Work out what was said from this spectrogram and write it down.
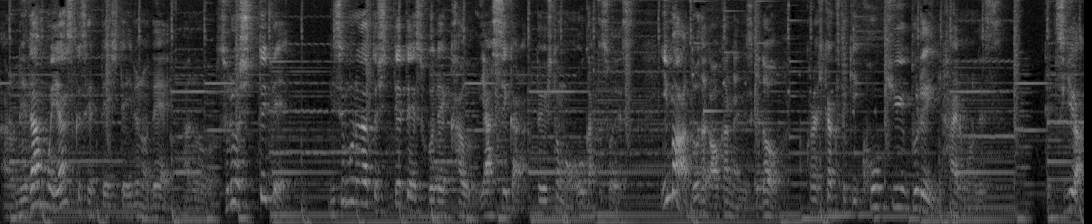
あの値段も安く設定しているのであのそれを知ってて偽物だと知っててそこで買う安いからという人も多かったそうです。今はどうだか分かんないんですけどこれは比較的高級部類に入るものです。で次は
